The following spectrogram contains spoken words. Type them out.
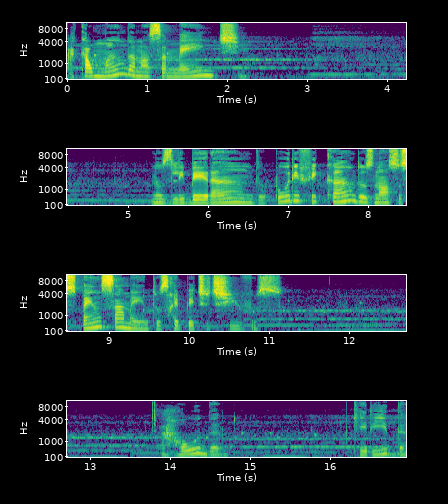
acalmando a nossa mente, nos liberando, purificando os nossos pensamentos repetitivos. Arruda, querida,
